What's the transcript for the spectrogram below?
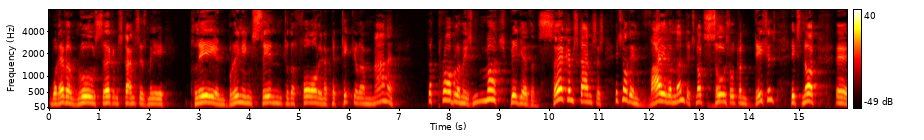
whatever role circumstances may play in bringing sin to the fore in a particular manner, the problem is much bigger than circumstances. It's not environment, it's not social conditions, it's not, uh,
